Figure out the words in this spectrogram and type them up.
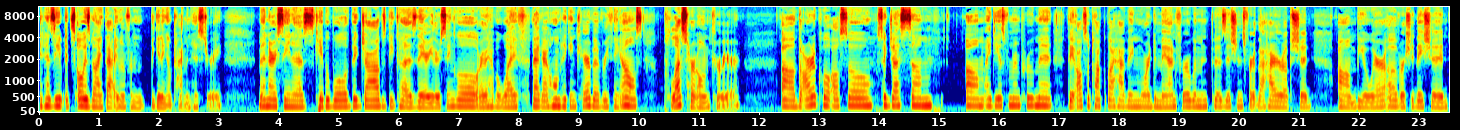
it has it's always been like that even from the beginning of time in history Men are seen as capable of big jobs because they are either single or they have a wife back at home taking care of everything else, plus her own career. Uh, the article also suggests some um, ideas from improvement. They also talk about having more demand for women positions for that higher ups should um, be aware of or should they should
